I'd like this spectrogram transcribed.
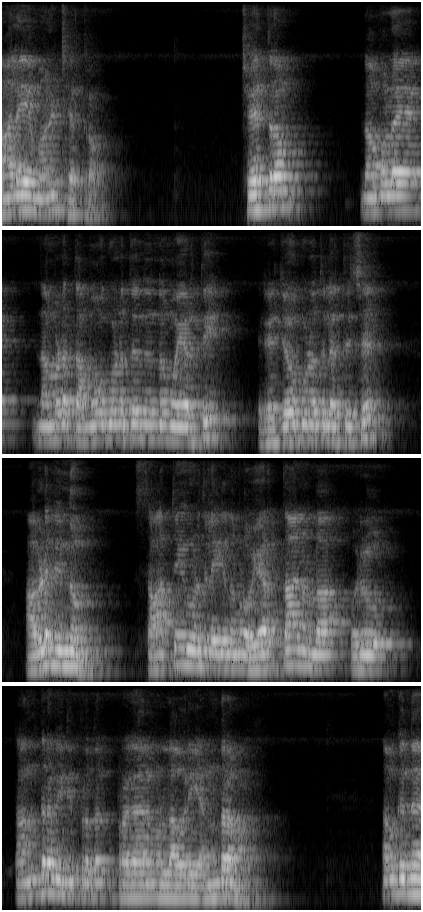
ആലയമാണ് ക്ഷേത്രം. ക്ഷേത്രം നമ്മളെ നമ്മുടെ തമോ ഗുണത്തിൽ നിന്നും ഉയർത്തി രജോ ഗുണത്തിലെത്തിച്ച് അവിടെ നിന്നും സാത്വിക ഗുണത്തിലേക്ക് നമ്മൾ ഉയർത്താനുള്ള ഒരു തന്ത്രവിധി പ്ര പ്രകാരമുള്ള ഒരു യന്ത്രമാണ്. നമുക്കിന്ന്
